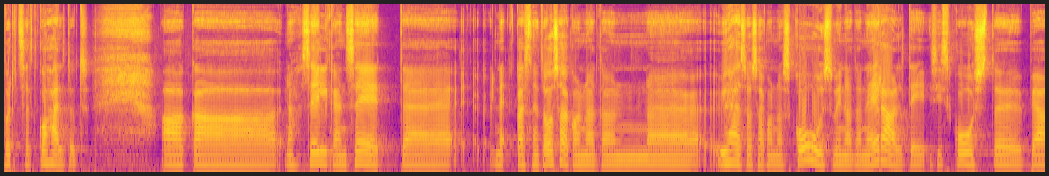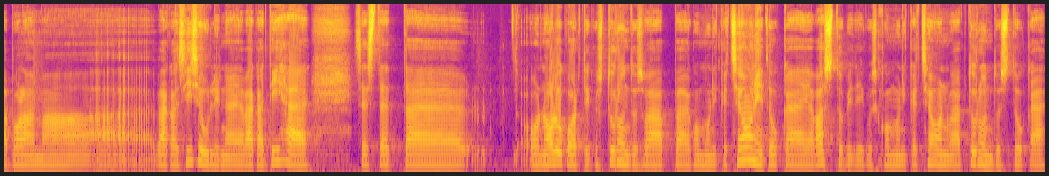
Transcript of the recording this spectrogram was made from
võrdselt koheldud. aga noh, selge on see, et kas need osakonnad on ühes osakonnas koos või nad on eraldi, siis koostöö peab olema väga sisuline ja väga tihe, sest et on olukordi, kus turundus vajab äh, kommunikatsioonituge ja vastupidi, kus kommunikatsioon vajab turundustuge.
